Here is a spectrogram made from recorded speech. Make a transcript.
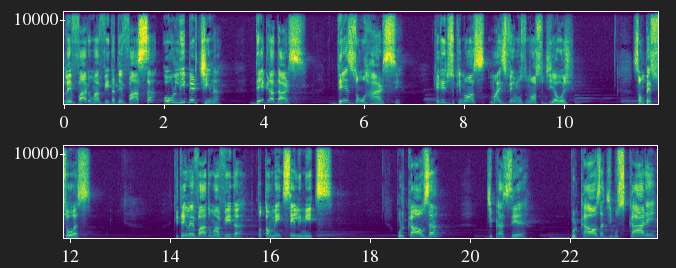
levar uma vida devassa ou libertina, degradar-se, desonrar-se. Queridos, o que nós mais vemos no nosso dia hoje são pessoas que têm levado uma vida totalmente sem limites, por causa de prazer, por causa de buscarem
